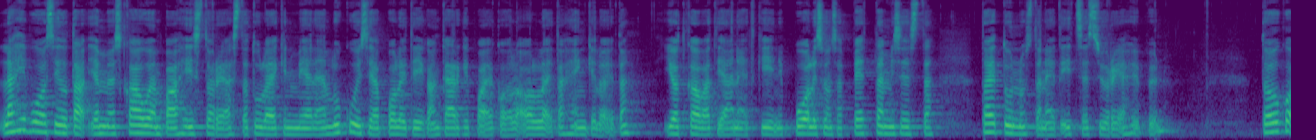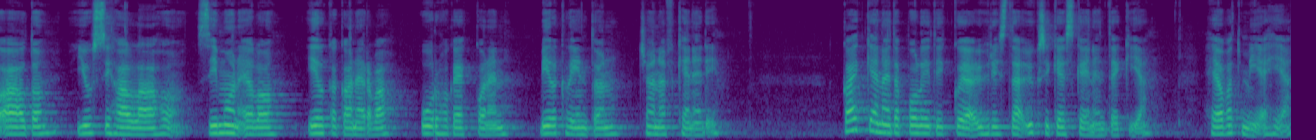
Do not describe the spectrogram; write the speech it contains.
Lähivuosilta ja myös kauempaa historiasta tuleekin mieleen lukuisia politiikan kärkipaikoilla olleita henkilöitä, jotka ovat jääneet kiinni puolisonsa pettämisestä tai tunnustaneet itse syrjähypyn. Touko Aalto, Jussi Hallaaho, Simon Elo, Ilkka Kanerva, Urho Kekkonen, Bill Clinton, John F. Kennedy. Kaikkia näitä poliitikkoja yhdistää yksi keskeinen tekijä. He ovat miehiä.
